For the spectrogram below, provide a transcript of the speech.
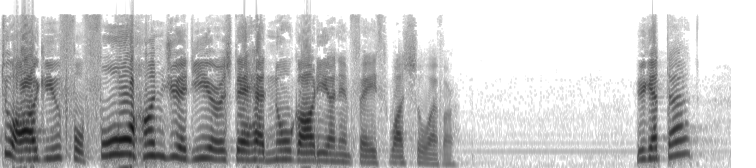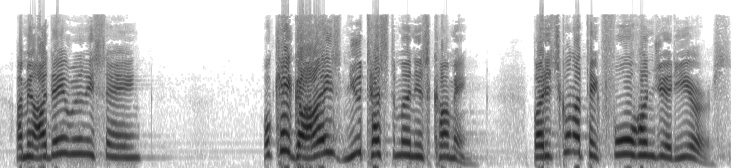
to argue for 400 years they had no guardian in faith whatsoever. You get that? I mean, are they really saying, okay, guys, New Testament is coming, but it's going to take 400 years.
